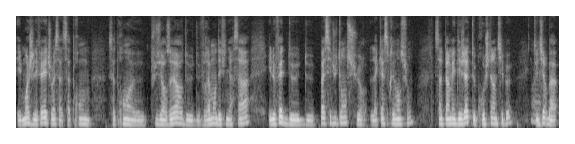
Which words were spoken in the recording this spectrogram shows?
et moi, je l'ai fait, tu vois, ça, ça te prend, ça prend euh, plusieurs heures de, de vraiment définir ça. Et le fait de, de passer du temps sur la casse prévention, ça te permet déjà de te projeter un petit peu, de te dire, bah,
